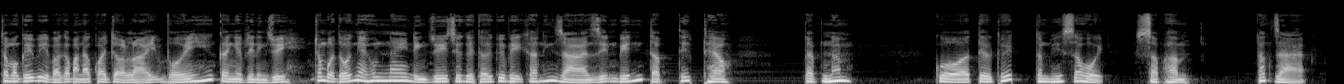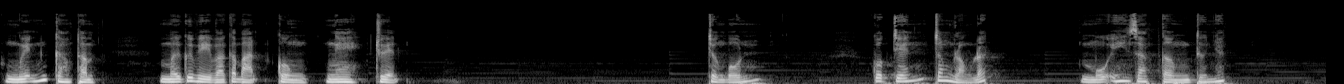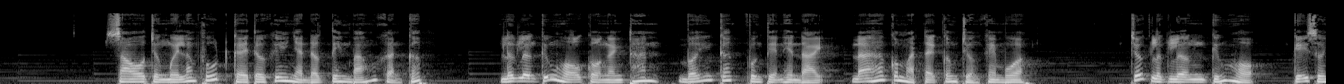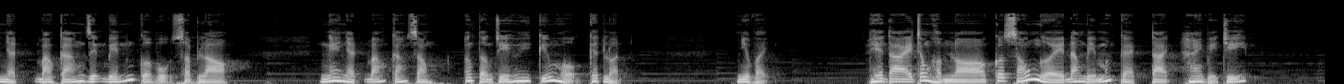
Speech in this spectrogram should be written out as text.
Chào mừng quý vị và các bạn đã quay trở lại với kênh nghiệp Đình Duy. Trong buổi tối ngày hôm nay, Đình Duy sẽ gửi tới quý vị khán thính giả diễn biến tập tiếp theo, tập 5 của tiểu thuyết tâm lý xã hội Sập Hầm, tác giả Nguyễn Cao Thầm. Mời quý vị và các bạn cùng nghe truyện. Chương 4 Cuộc chiến trong lòng đất Mũi giáp công thứ nhất sau chừng 15 phút kể từ khi nhận được tin báo khẩn cấp, lực lượng cứu hộ của ngành than với các phương tiện hiện đại đã có mặt tại công trường khe mua. Trước lực lượng cứu hộ, kỹ sư Nhật báo cáo diễn biến của vụ sập lò. Nghe Nhật báo cáo xong, ông Tổng chỉ huy cứu hộ kết luận. Như vậy, hiện tại trong hầm lò có 6 người đang bị mắc kẹt tại hai vị trí.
